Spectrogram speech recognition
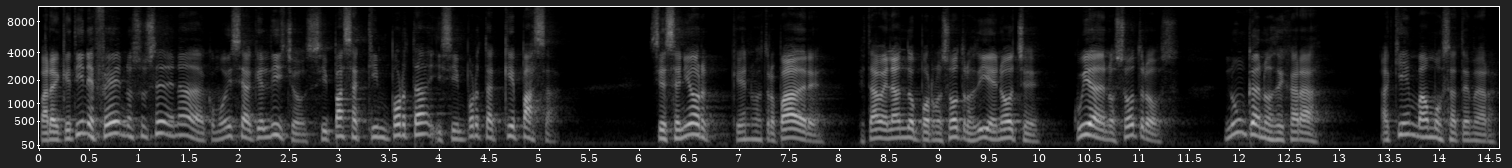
Para el que tiene fe no sucede nada, como dice aquel dicho, si pasa, ¿qué importa? Y si importa, ¿qué pasa? Si el Señor, que es nuestro Padre, está velando por nosotros día y noche, cuida de nosotros, nunca nos dejará. ¿A quién vamos a temer?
